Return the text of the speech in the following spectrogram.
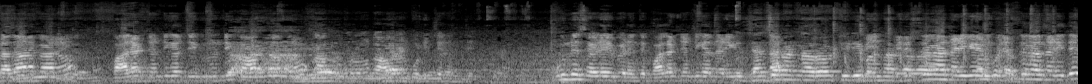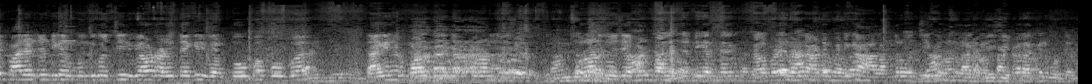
ప్రధాన కారణం పాలెట్ చంటి గారి దగ్గరుండి కాపురం కాపురం కావాలని కొట్టించారు ఊళ్ళో సైడ్ అయిపోయాడు అంతే. పాలెట్ చంటి గారిని అడిగి జనసేన అన్నారు టీడీపీ మినిస్టర్. గారిని అడిగాడు మినిస్టర్ గారిని అడిగితే పాలెట్ చంటి గారు ముందుకు వచ్చి ఇరవై ఒకటి అడుగుతాకి ఇరవై తోప పోప తాగినట్టు మాలుతుందని చెప్పి కుర్రాన్ని చూశాడు కుర్రాన్ని చూసేప్పుడు గారి మీద కలపడే ఆటోమేటిక్గా వాళ్ళందరూ వచ్చి కుర్రాన్ని లాక్కి పక్క లాక్కెళ్ళి కొట్టారు.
